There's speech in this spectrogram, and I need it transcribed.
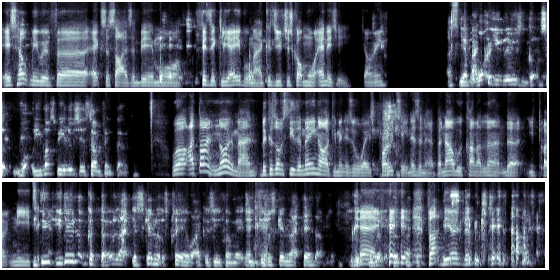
it's helped me with uh, exercise and being more physically able, man. Because you've just got more energy. Do you know what I mean? That's, Yeah, but I what are you losing? So what, you must be losing something though. Well, I don't know, man, because obviously the main argument is always protein, isn't it? But now we've kind of learned that you don't need You to. do, you do look good though. Like your skin looks clear. What I can see from it. Does your skin like cleared up? yeah, yeah, yeah. But the, the, up.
